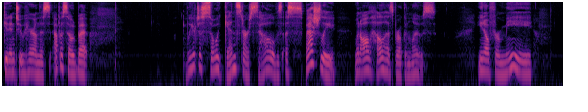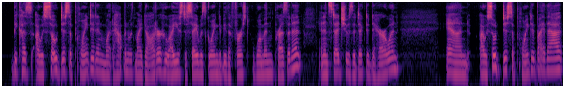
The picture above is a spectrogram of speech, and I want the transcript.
get into here on this episode, but we are just so against ourselves, especially when all hell has broken loose you know, for me, because I was so disappointed in what happened with my daughter, who I used to say was going to be the first woman president, and instead she was addicted to heroin. And I was so disappointed by that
